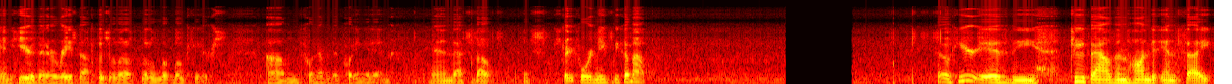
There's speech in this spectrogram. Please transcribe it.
and here that are raised up. Those are little little lo- locators um, for whenever they're putting it in. And that's about, it's straightforward, needs to come out. So here is the 2000 Honda Insight.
